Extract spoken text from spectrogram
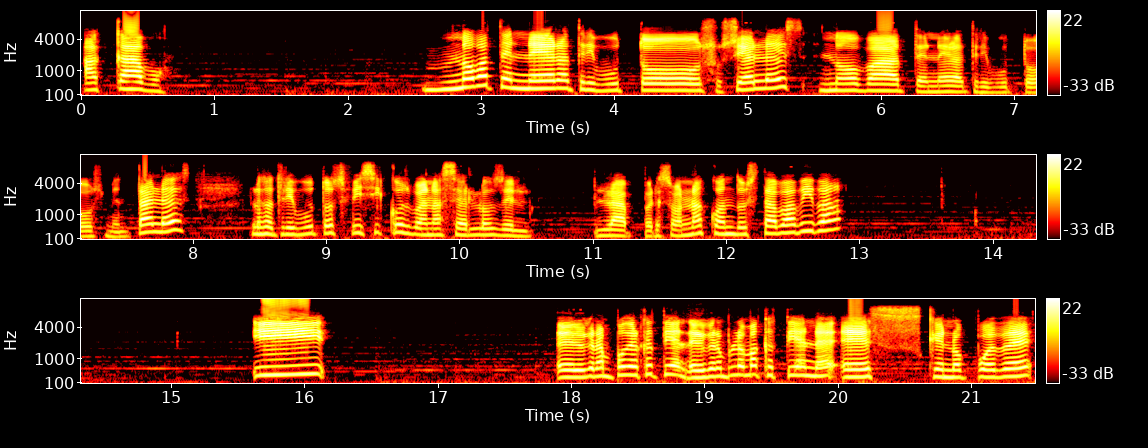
a cabo. No va a tener atributos sociales, no va a tener atributos mentales. Los atributos físicos van a ser los de la persona cuando estaba viva. Y el gran poder que tiene, el gran problema que tiene es que no puede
